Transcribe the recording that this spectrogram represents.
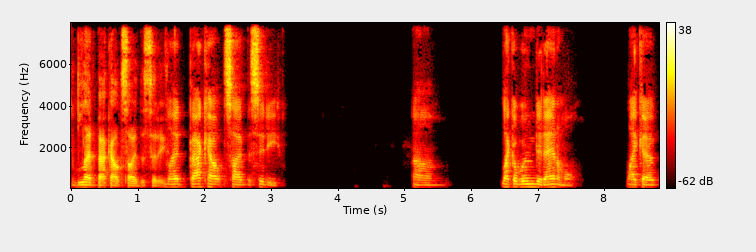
led back outside the city. led back outside the city, um, like a wounded animal, like a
